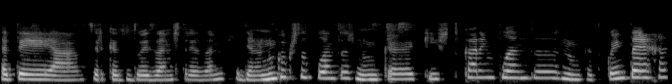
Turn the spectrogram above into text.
Até há cerca de dois anos, três anos. A Diana nunca gostou de plantas, nunca quis tocar em plantas, nunca tocou em terra.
